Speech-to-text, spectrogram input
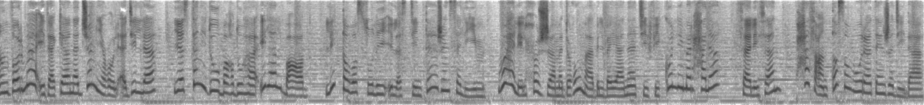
انظر ما إذا كانت جميع الأدلة يستند بعضها إلى البعض للتوصل إلى استنتاج سليم. وهل الحجة مدعومة بالبيانات في كل مرحلة؟ ثالثا ابحث عن تصورات جديدة.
